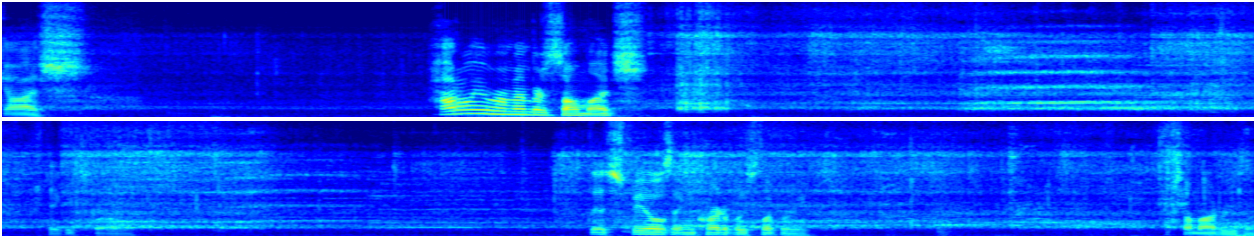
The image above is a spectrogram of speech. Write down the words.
Gosh. How do I remember so much? Take it slow. This feels incredibly slippery. For some odd reason.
